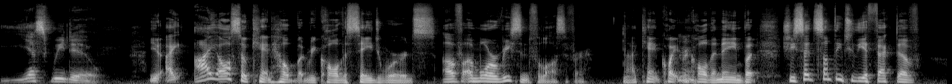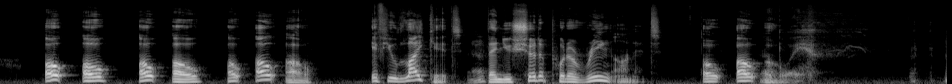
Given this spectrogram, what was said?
Yes, we do. You know, I, I also can't help but recall the sage words of a more recent philosopher. I can't quite recall the name, but she said something to the effect of, "Oh, oh, oh, oh, oh, oh, oh. If you like it, then you should have put a ring on it. Oh, oh, Oh oh." boy.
